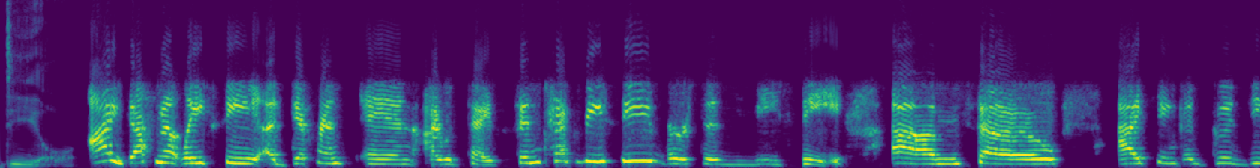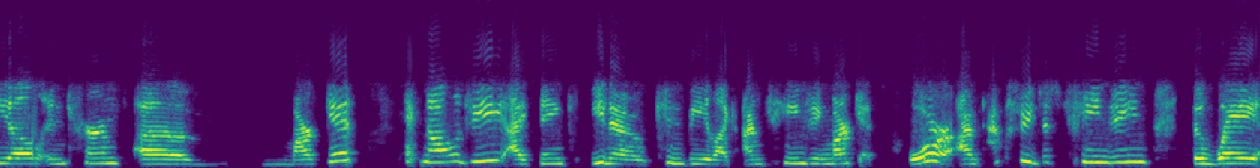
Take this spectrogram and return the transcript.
deal? I definitely see a difference in, I would say, fintech VC versus VC. Um, so I think a good deal in terms of markets technology, I think, you know, can be like, I'm changing markets or I'm actually just changing the way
